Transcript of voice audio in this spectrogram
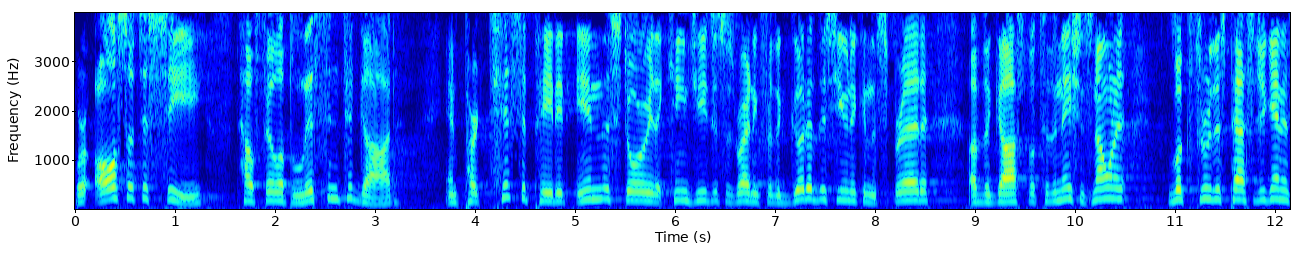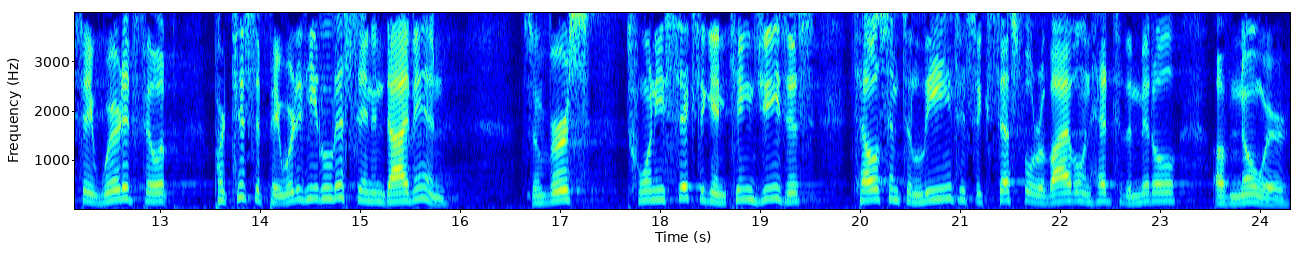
We're also to see how Philip listened to God and participated in the story that King Jesus was writing for the good of this eunuch and the spread of the gospel to the nations. Now I want to look through this passage again and say, where did Philip participate? Where did he listen and dive in? So in verse 26 again, King Jesus tells him to leave his successful revival and head to the middle of nowhere.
